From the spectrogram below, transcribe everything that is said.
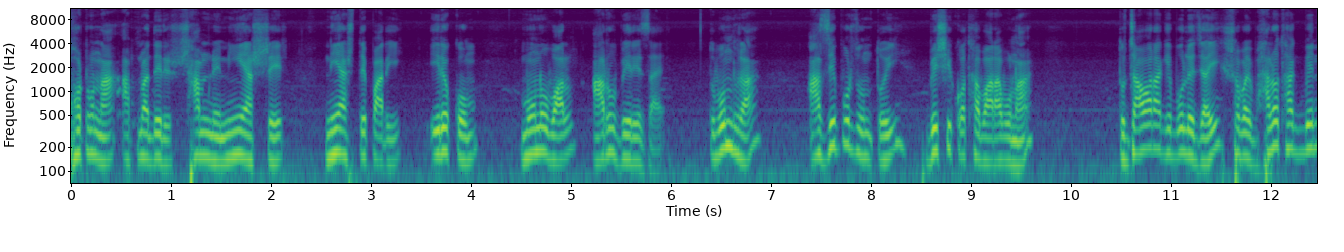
ঘটনা আপনাদের সামনে নিয়ে আসে, নিয়ে আসতে পারি, এরকম মনোবল আরও বেড়ে যায়। তো বন্ধুরা, আজ এ পর্যন্তই, বেশি কথা বাড়াবো না। তো যাওয়ার আগে বলে যাই, সবাই ভালো থাকবেন,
